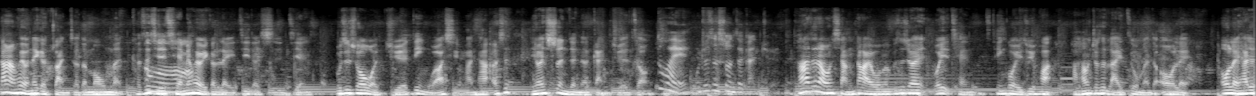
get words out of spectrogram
当然会有那个转折的 moment，可是其实前面会有一个累积的时间，哦、不是说我决定我要喜欢他，而是你会顺着你的感觉走。对，我就是顺着感觉。啊，这让我想到哎，我们不是就会，我以前听过一句话，好像就是来自我们的欧蕾，欧蕾他就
